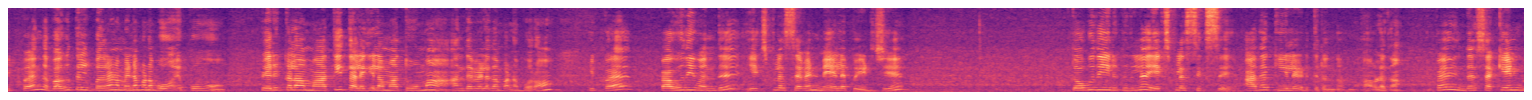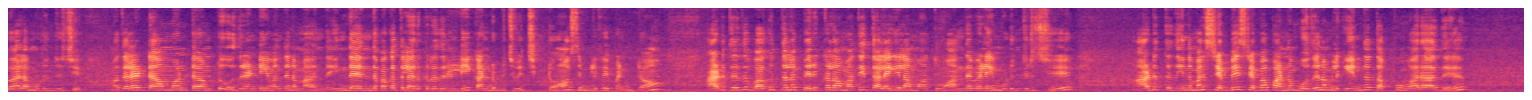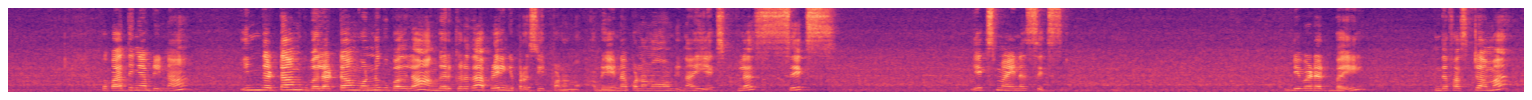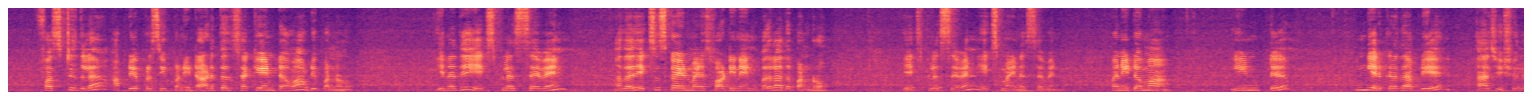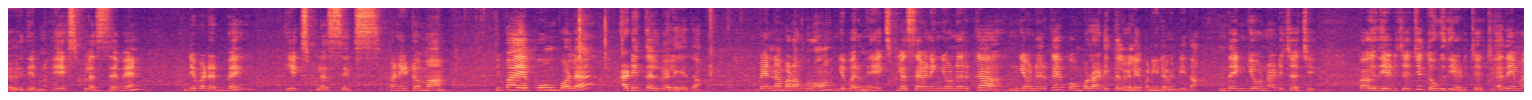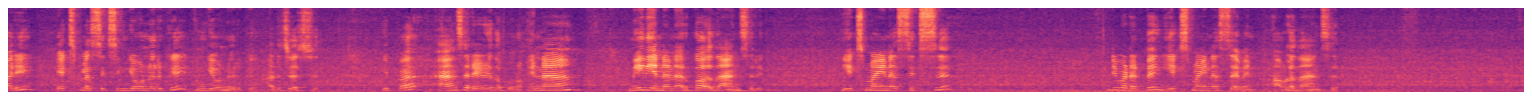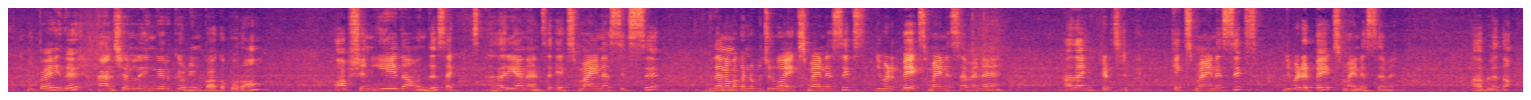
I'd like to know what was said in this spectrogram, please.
இப்போ இந்த வகுத்தலுக்கு பதிலாக நம்ம என்ன பண்ண போவோம் எப்போவும்? பெருக்கெல்லாம் மாற்றி தலைகீழாக மாற்றுவோமா அந்த வேலை தான் பண்ண போகிறோம் இப்போ பகுதி வந்து எக்ஸ் ப்ளஸ் செவன் மேலே போயிடுச்சு. தொகுதி இருக்குதுல்ல எக்ஸ் ப்ளஸ் சிக்ஸு அதை கீழே எடுத்துகிட்டு வந்துடணும். அவ்வளோதான் இப்போ இந்த செகண்ட் வேலை முடிஞ்சிச்சு. முதல்ல டேர்ம் ஒன் டேர்ம் டூ இது ரெண்டையும் வந்து நம்ம இந்த இந்த இந்த பக்கத்தில் இருக்கிறது ரெண்டையும் கண்டுபிடிச்சி வச்சுக்கிட்டோம். சிம்பிளிஃபை பண்ணிட்டோம். அடுத்தது வகுத்தலை பெருக்கலாக மாற்றி தலைகீழாக மாற்றுவோம் அந்த வேலையும் முடிஞ்சிருச்சு. அடுத்தது இந்த மாதிரி ஸ்டெப் பை ஸ்டெப்பாக பண்ணும்போது நம்மளுக்கு எந்த தப்பும் வராது. இப்போ பார்த்தீங்க அப்படின்னா இந்த டேர்முக்கு பதிலாக டேர்ம் ஒன்றுக்கு பதிலாக அங்கே இருக்கிறத அப்படியே இங்கே ப்ரொசீட் பண்ணணும். அப்படி என்ன பண்ணணும் அப்படின்னா x plus six x minus six divided by இந்த ஃபஸ்ட் டேர்மை ஃபஸ்ட் இதில் அப்படியே ப்ரொசீட் பண்ணிவிட்டேன் அடுத்தது செகண்ட் டேர்மை அப்படி பண்ணணும். என்னது? எக்ஸ் ப்ளஸ் செவன் அதாவது x square minus forty nine பதில் அதை பண்ணுறோம் x plus seven x minus seven பண்ணிட்டோமா? Into இங்கே இருக்கிறத அப்படியே as usual எழுதிடணும். X plus seven divided by x plus six பண்ணிட்டோமா? இப்போ எப்பவும் போல் அடித்தல் வேலையை தான் இப்போ என்ன பண்ண போகிறோம் இங்கே பாருங்கள் எக்ஸ் ப்ளஸ் செவன் இங்கே ஒன்று இருக்கா? இங்கே ஒன்று இருக்கா? இப்போ போல் அடித்தல் வேலையை பண்ணிட வேண்டியதான் இந்த இங்கே ஒன்று அடித்தாச்சு பகுதி அடித்தாச்சு தொகுதி அடித்தாச்சு அதே மாதிரி எக்ஸ் ப்ளஸ் சிக்ஸ் இங்கே ஒன்று இருக்குது இங்கே ஒன்று இருக்குது அடித்தாச்சு இப்போ ஆன்சரை எழுத போகிறோம் என்ன? மீதி என்னென்ன இருக்கோ அதுதான் answer x minus six divided by x minus seven அவ்வளோதான் ஆன்சர் இப்போ இது ஆன்சரில் எங்கே இருக்குது அப்படின்னு பார்க்க போகிறோம் ஆப்ஷன் ஏ தான் வந்து சரியான ஆன்சர் எக்ஸ் மைனஸ் சிக்ஸு இதான் நம்ம கண்டுபிடிச்சிருக்கோம். X minus six divide by x minus seven அதான் இங்கே கிடச்சிருக்கு. X minus six divide by x minus seven அவ்வளோதான்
